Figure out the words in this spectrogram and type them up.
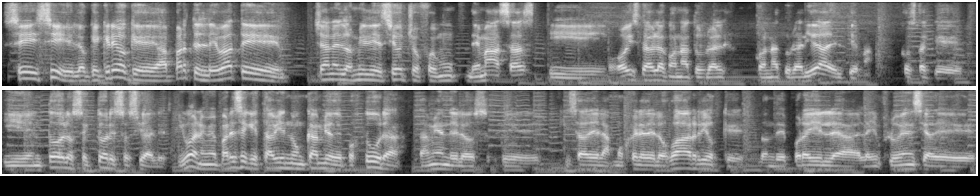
Sí, sí, lo que creo que aparte el debate ya en el 2018 fue de masas y hoy se habla con, natural, con naturalidad del tema cosa que. y en todos los sectores sociales. Y bueno, me parece que está habiendo un cambio de postura también de los, eh, quizá de las mujeres de los barrios, que donde por ahí la, influencia de,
